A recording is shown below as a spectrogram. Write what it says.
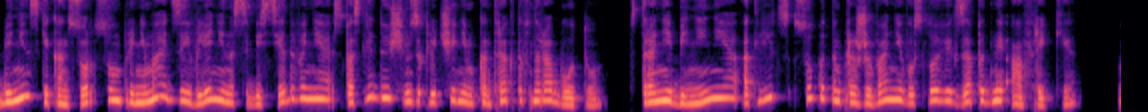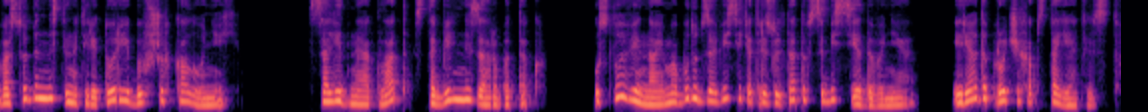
Бенинский консорциум принимает заявление на собеседование с последующим заключением контрактов на работу в стране Бениния от лиц с опытом проживания в условиях Западной Африки, в особенности на территории бывших колоний. Солидный оклад, стабильный заработок. Условия найма будут зависеть от результатов собеседования и ряда прочих обстоятельств.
